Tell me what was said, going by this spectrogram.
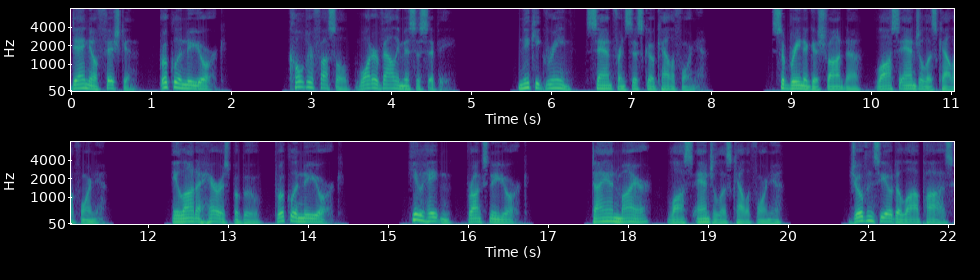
Daniel Fishkin, Brooklyn, New York. Coulter Fussell, Water Valley, Mississippi. Nikki Green, San Francisco, California. Sabrina Gschwandtner, Los Angeles, California. Ilana Harris-Babou, Brooklyn, New York. Hugh Hayden, Bronx, New York. Diane Meyer, Los Angeles, California. Jovencio de la Paz,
